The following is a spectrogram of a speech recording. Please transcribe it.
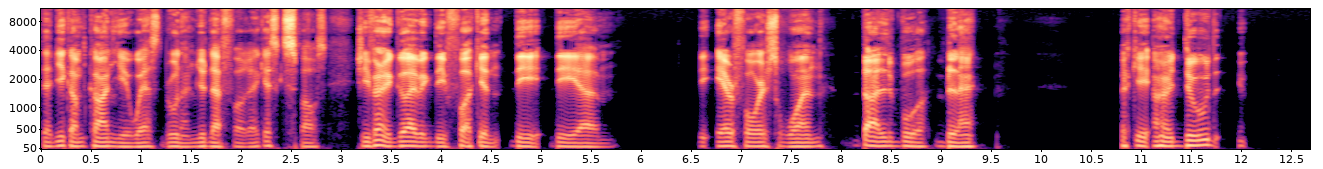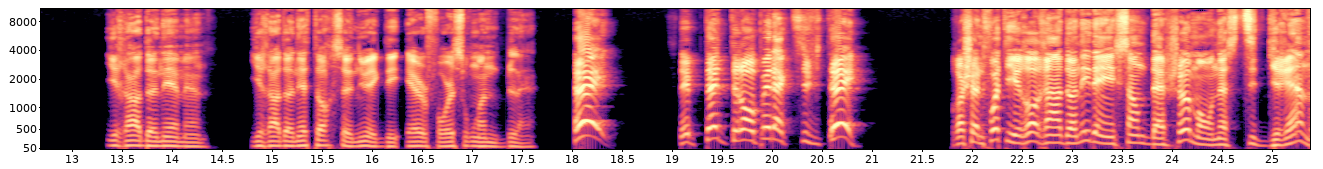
T'es habillé comme Kanye West, bro, dans le milieu de la forêt. Qu'est-ce qui se passe? J'ai vu un gars avec des fucking. des. des, euh, des Air Force One dans le bois blanc. Ok, un dude il randonnait, man. Il randonnait torse nu avec des Air Force One blancs. Hey! T'es peut-être trompé d'activité! Prochaine fois, t'iras randonner dans un centre d'achat, mon hostie de graine.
